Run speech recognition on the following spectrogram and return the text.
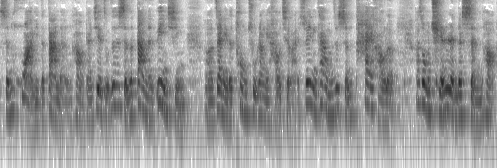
神话语的大能哈，感谢主，这是神的大能运行啊，在你的痛处让你好起来。所以你看，我们这神太好了，他是我们全人的神哈，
